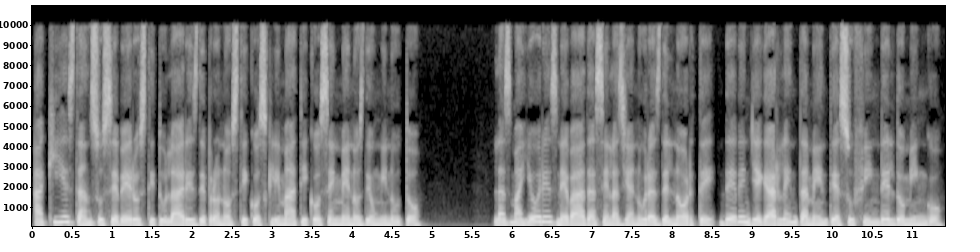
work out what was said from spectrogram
Aquí están sus severos titulares de pronósticos climáticos en menos de un minuto. Las mayores nevadas en las llanuras del norte deben llegar lentamente a su fin del domingo.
